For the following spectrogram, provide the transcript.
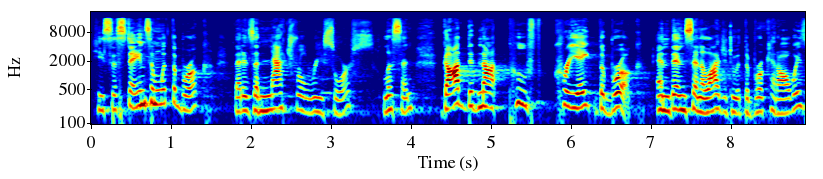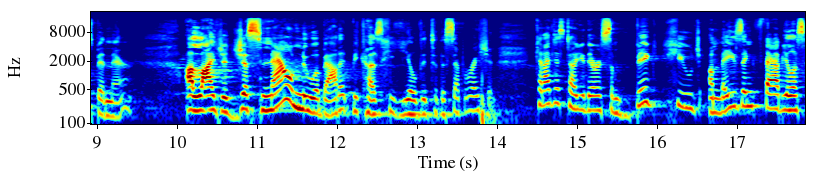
He sustains him with the brook that is a natural resource. Listen, God did not poof create the brook and then send Elijah to it. The brook had always been there. Elijah just now knew about it because he yielded to the separation. Can I just tell you, there are some big, huge, amazing, fabulous,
